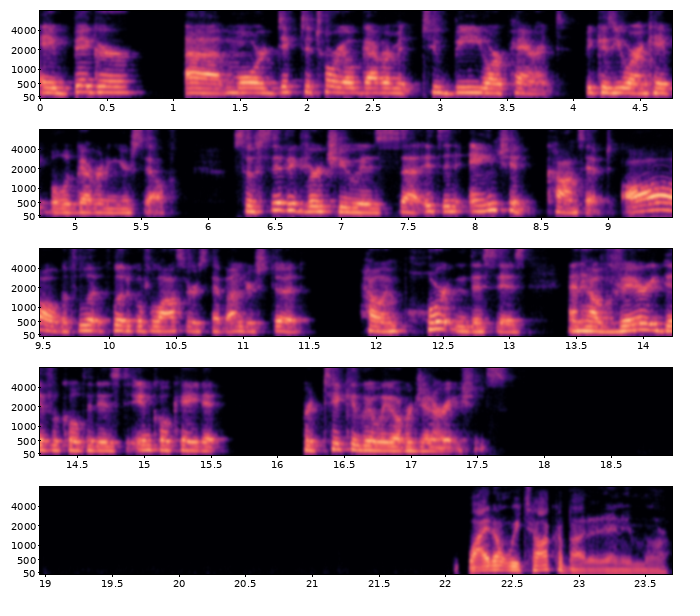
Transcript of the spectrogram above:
a bigger, uh, more dictatorial government to be your parent because you are incapable of governing yourself. So civic virtue is uh, it's an ancient concept. All the pol- political philosophers have understood how important this is and how very difficult it is to inculcate it, particularly over generations. Why don't we talk about it anymore?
